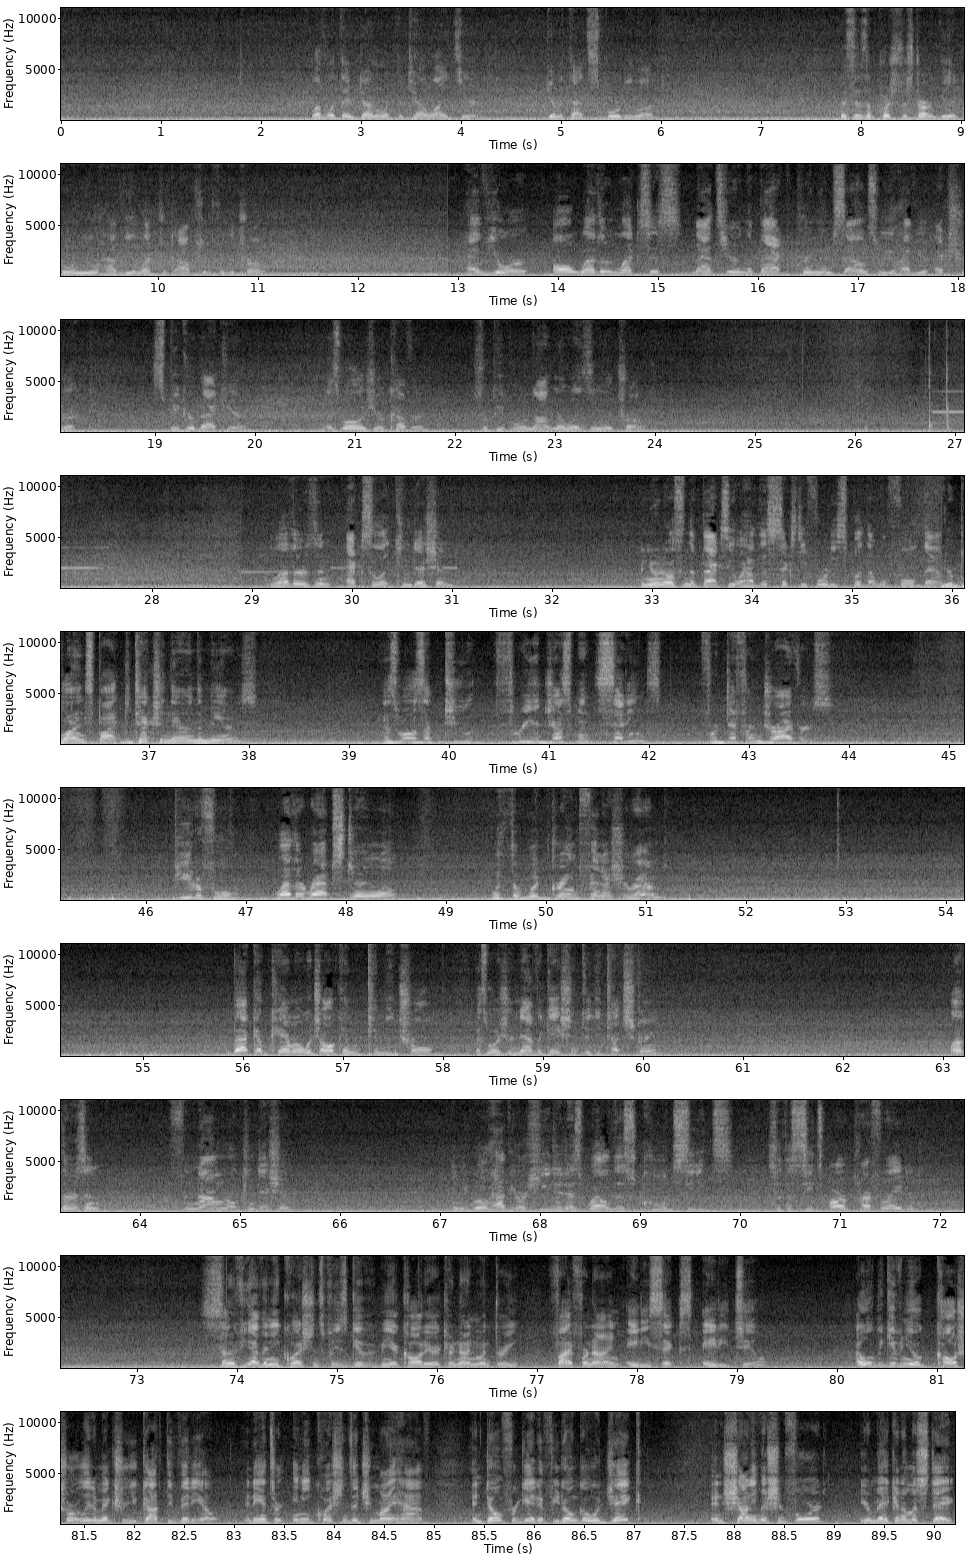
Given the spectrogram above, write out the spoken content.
Love what they've done with the tail lights here. Give it that sporty look. This is a push to start vehicle and you'll have the electric option for the trunk. Have your all-weather Lexus mats here in the back, premium sound, so you'll have your extra speaker back here, as well as your cover, so people will not know what's in your trunk. Leather is in excellent condition. And you'll notice in the back seat will have the 60-40 split that will fold down. Your blind spot detection there in the mirrors, as well as up to three adjustment settings for different drivers. Beautiful leather wrapped steering wheel with the wood grain finish around. Backup camera, which all can, can be controlled, as well as your navigation through the touchscreen. Leather is in phenomenal condition. And you will have your heated as well as cooled seats. So the seats are perforated. So if you have any questions, please give me a call at area code 913-549-8682. I will be giving you a call shortly to make sure you got the video and answer any questions that you might have. And don't forget, if you don't go with Jake and Shawnee Mission Ford, you're making a mistake.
